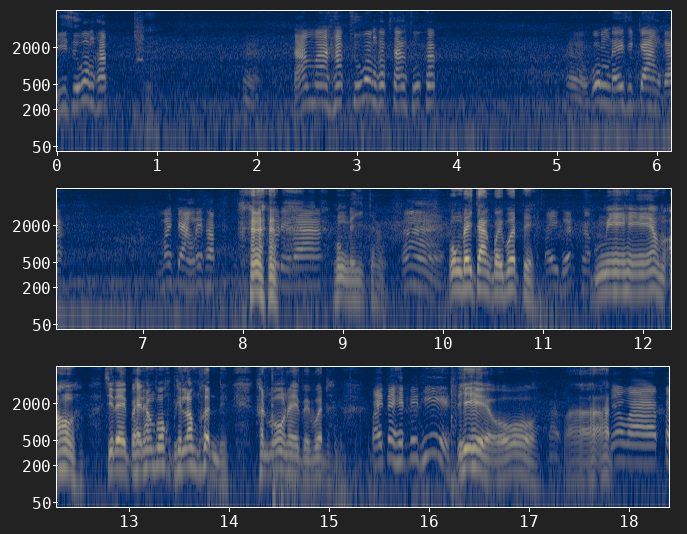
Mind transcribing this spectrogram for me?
ดีสุวงครับเออถามมาหักสุวงครับสร้างสุครับเออวงใดสิจ้างกะ มาจ้างเลยครับบ่ได้ว่าวงใดจ้างอ่าวงใดจ้างไปเบิดติไปเบิดครับ แม่มเอ้าสิได้ไปน้ำวงเพิ่นลำเพิ่นติคันวงใดไปเบิดไปแต่เฮ็ดไปที่ติโอ้ครับปาด แต่ว่าไป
